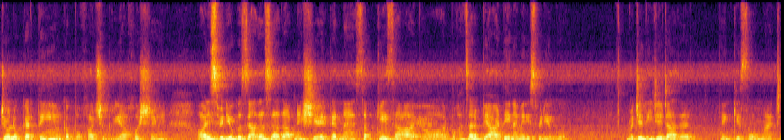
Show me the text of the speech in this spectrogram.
जो लोग करते हैं, उनका बहुत शुक्रिया, खुश रहें। और इस वीडियो को ज़्यादा से ज़्यादा आपने शेयर करना है सबके साथ और बहुत सारा प्यार देना मेरी इस वीडियो को। मुझे दीजिए इजाज़त। थैंक यू सो मच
